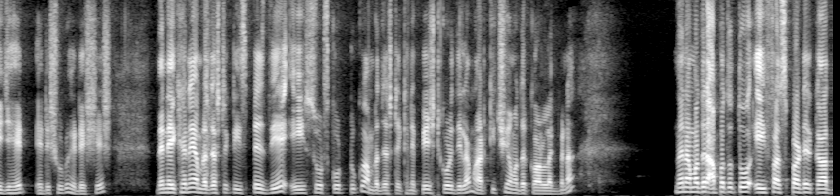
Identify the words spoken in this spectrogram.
এই যে হেড হেডের শুরু হেডের শেষ। দেন এখানে আমরা জাস্ট একটি স্পেস দিয়ে এই সোর্স কোডটুকু আমরা জাস্ট এখানে পেস্ট করে দিলাম, আর কিছুই আমাদের করা লাগবে না। দেন আমাদের আপাতত এই ফার্স্ট পার্টের কাজ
